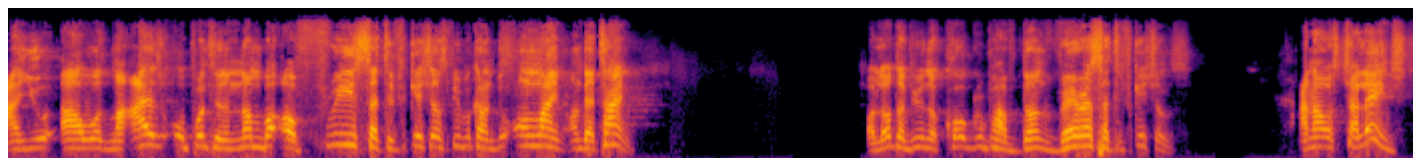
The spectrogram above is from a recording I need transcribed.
and you I was my eyes open to the number of free certifications people can do online on their time. A lot of you in the core group have done various certifications. And I was challenged.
